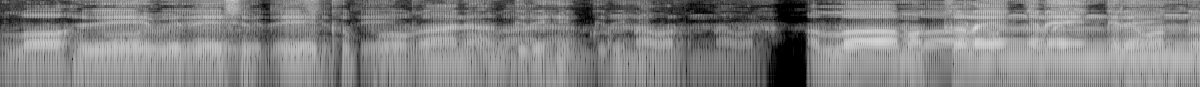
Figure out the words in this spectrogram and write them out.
അള്ളാഹുവെ വിദേശത്തേക്ക് പോകാൻ ആഗ്രഹിക്കുന്നവർ. അള്ളാ മക്കളെ എങ്ങനെയെങ്കിലും ഒന്ന്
